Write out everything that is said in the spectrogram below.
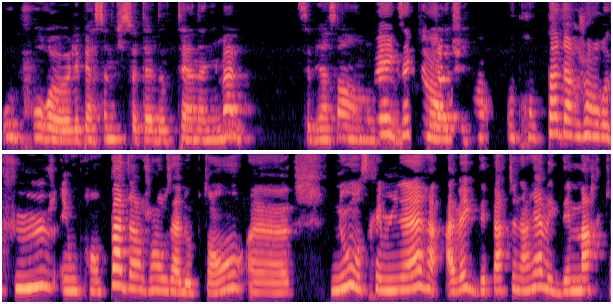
ou pour euh, les personnes qui souhaitent adopter un animal. C'est bien ça. Hein, euh, exactement. On prend pas d'argent au refuge et on prend pas d'argent aux adoptants. Euh, nous, on se rémunère avec des partenariats avec des marques.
